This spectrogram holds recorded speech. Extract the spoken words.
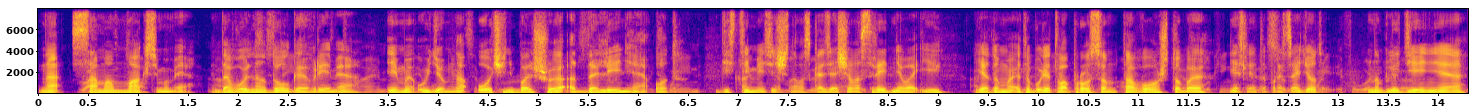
на самом максимуме довольно долгое время, и мы уйдем на очень большое отдаление от 10-месячного скользящего среднего. И я думаю, это будет вопросом того, чтобы, если это произойдет, наблюдение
